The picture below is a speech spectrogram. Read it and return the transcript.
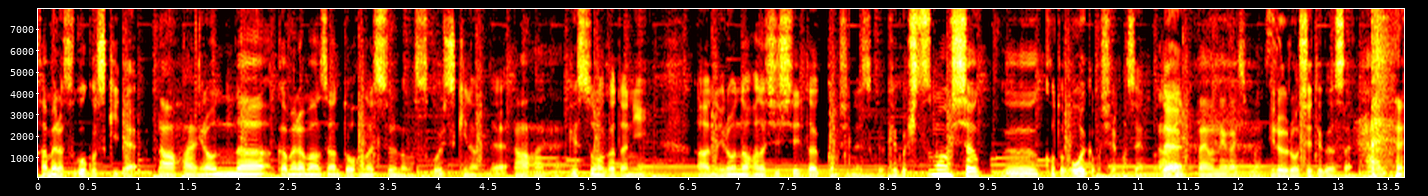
カメラすごく好きであはいいろんなカメラマンさんとお話しするのがすごい好きなんであはいはい。ゲストの方にあのいろんなお話ししていただくかもしれないですけど結構質問しちゃうことが多いかもしれませんのであいっぱいお願いします。いろいろ教えてください、はい。よ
